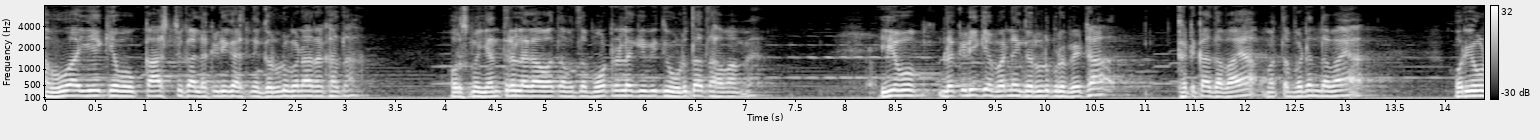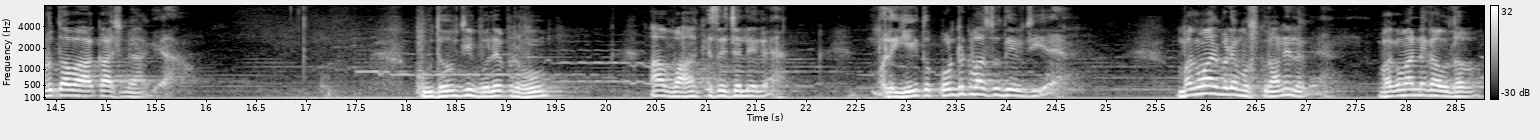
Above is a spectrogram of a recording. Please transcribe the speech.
अब हुआ ये कि वो कास्ट का लकड़ी का इसने गरुड़ बना रखा था और उसमें यंत्र लगा हुआ था मतलब मोटर लगी हुई थी, उड़ता था हवा में। ये वो लकड़ी के बने गरुड़ पर बैठा, खटका दबाया मतलब बटन दबाया और ये उड़ता हुआ आकाश में आ गया। उद्धव जी बोले, प्रभु, आप वहाँ कैसे चले गए? बोले, यही तो पौंड्रिक वासुदेव जी है। भगवान बड़े मुस्कुराने लगे। भगवान ने कहा, उद्धव,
